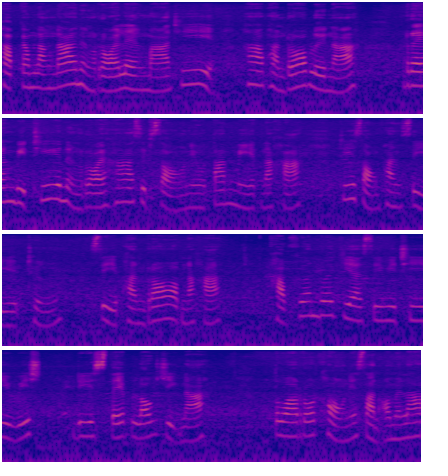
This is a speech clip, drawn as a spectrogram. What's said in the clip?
ขับกำลังได้ 100 แรงม้าที่ 5,000 รอบเลยนะ แรงบิดที่ 152 นิวตันเมตรนะคะ ที่2,004ถึง 4,000 รอบนะคะ ขับเคลื่อนด้วยเกียร์ CVT Wish D Step Logic นะ ตัวรถของ Nissan Almera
